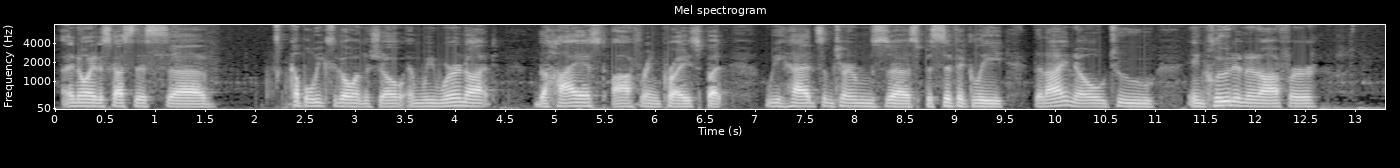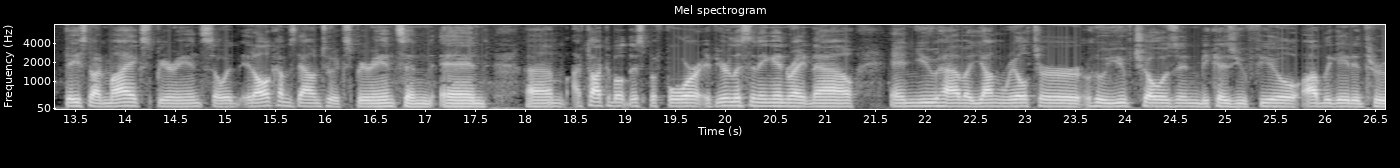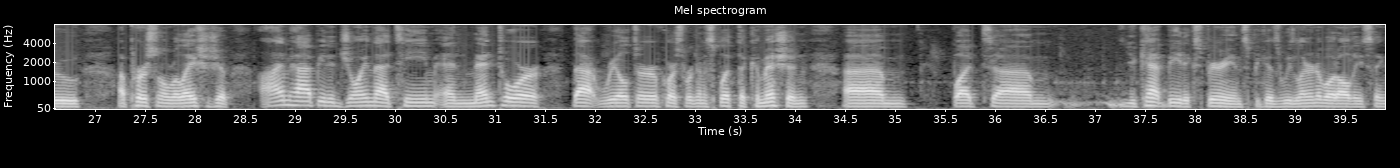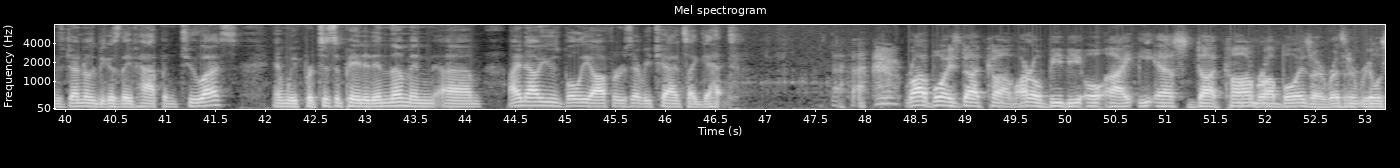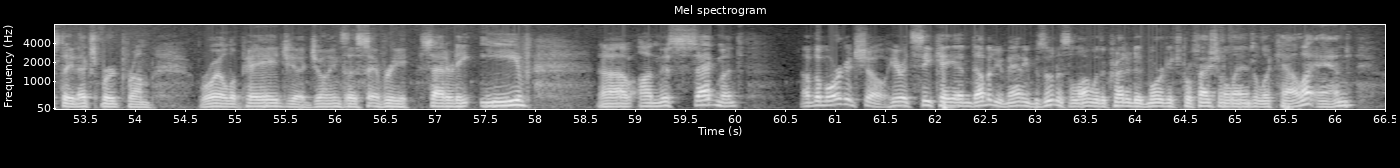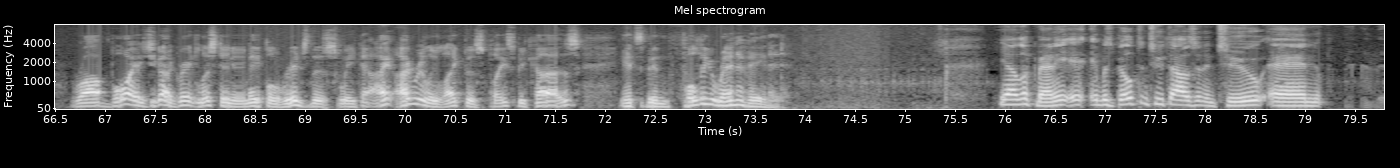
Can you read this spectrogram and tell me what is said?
I know I discussed this uh, a couple weeks ago on the show, and we were not the highest offering price, but we had some terms uh, specifically that I know to include in an offer based on my experience. So it, it all comes down to experience. And, and um, I've talked about this before. If you're listening in right now and you have a young realtor who you've chosen because you feel obligated through a personal relationship, I'm happy to join that team and mentor that realtor. Of course, we're going to split the commission, um, but um, you can't beat experience because we learn about all these things generally because they've happened to us and we've participated in them. And um, I now use bully offers every chance I get. RobBoies.com, R O B B O I E S.com. Rob Boies, our resident real estate expert from Royal LePage, uh, joins us every Saturday Eve uh, on this segment of the Mortgage Show here at CKNW. Manny Bazunas, along with accredited mortgage professional Angela Calla and Rob Boies. You got a great listing in Maple Ridge this week. I, I really like this place because it's been fully renovated. Yeah, look, Manny, it, it was built in 2002, and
